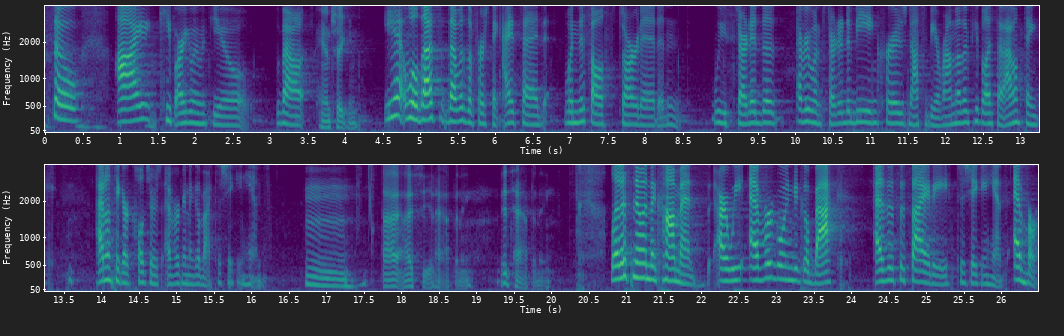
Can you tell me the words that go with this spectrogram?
so, I keep arguing with you about Handshaking. Yeah, well, that's that was the first thing I said when this all started, and we started to everyone started to be encouraged not to be around other people. I said, I don't think, I don't think our culture is ever going to go back to shaking hands. Hmm, I, I see it happening. It's happening. Let us know in the comments. Are we ever going to go back as a society to shaking hands? Ever,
